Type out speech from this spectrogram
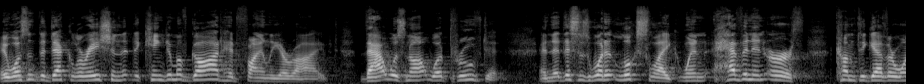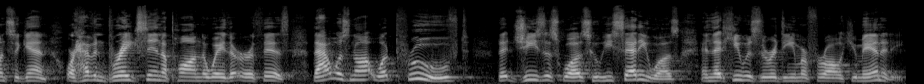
It wasn't the declaration that the kingdom of God had finally arrived. That was not what proved it. And that this is what it looks like when heaven and earth come together once again, or heaven breaks in upon the way the earth is. That was not what proved that Jesus was who he said he was and that he was the Redeemer for all humanity.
